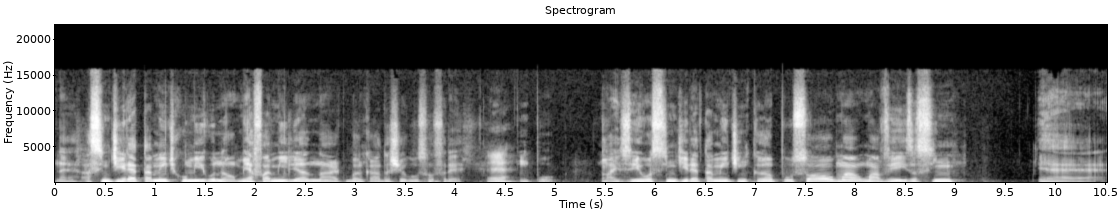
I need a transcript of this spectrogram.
Né? Assim, diretamente comigo, não. Minha família na arquibancada chegou a sofrer É. um pouco. Mas eu, assim, diretamente em campo, só uma, uma vez, assim, é,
